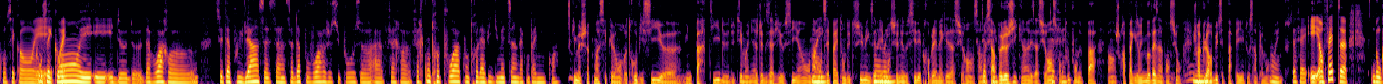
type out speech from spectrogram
conséquent et, conséquent et, et, de, d'avoir cet appui-là, ça, ça, doit pouvoir, je suppose, euh, faire, euh, faire contrepoids contre l'avis du médecin de la compagnie. Quoi. Ce qui me choque, moi, c'est qu'on retrouve ici euh, une partie du témoignage de Xavier aussi. Hein. On ne s'est pas étendu dessus, mais Xavier mentionnait aussi des problèmes avec les assurances. Hein. C'est un peu logique. Hein. Les assurances font tout pour ne pas. je ne crois pas qu'ils ont une mauvaise intention. Je crois que leur but, c'est de ne pas payer, tout simplement. Oui, tout à fait. Et en fait, donc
